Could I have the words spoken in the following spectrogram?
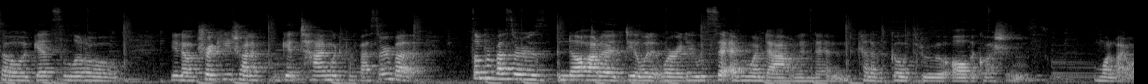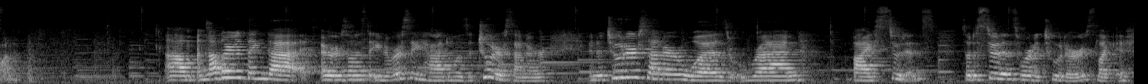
so it gets a little, you know, tricky trying to get time with the professor, but some professors know how to deal with it where they would sit everyone down and then kind of go through all the questions one by one. Um, another thing that Arizona State University had was a tutor center and the tutor center was ran by students. So the students were the tutors. Like if,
